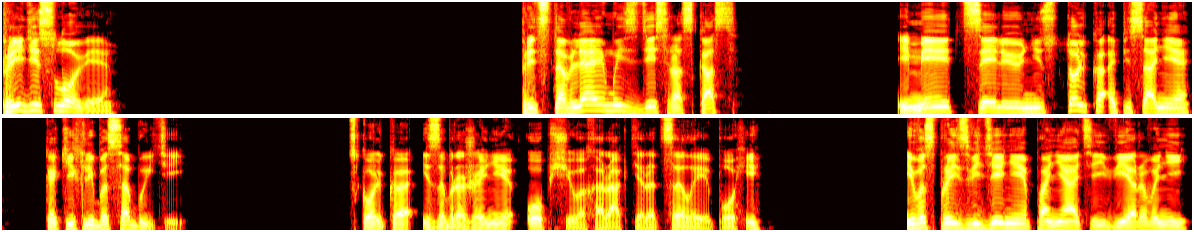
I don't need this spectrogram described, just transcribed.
Предисловие. Представляемый здесь рассказ имеет целью не столько описание каких-либо событий, сколько изображение общего характера целой эпохи и воспроизведение понятий, верований,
